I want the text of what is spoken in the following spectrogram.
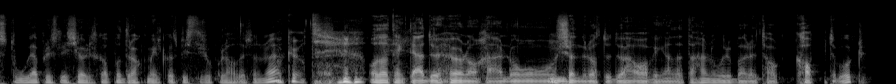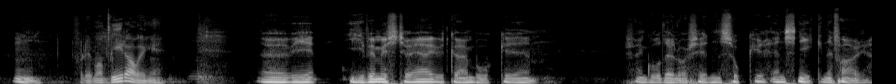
sto jeg plutselig i kjøleskapet og drakk melk og spiste sjokolade. skjønner du? Akkurat. Og da tenkte jeg du, hør nå her, nå Mm. skjønner du at du, du er avhengig av dette her. Nå må du bare ta kapp det bort. Mm. Fordi man blir avhengig. Uh, vi, Iver jeg utga en bok uh, for en god del år siden, 'Sukker en snikende fare'.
